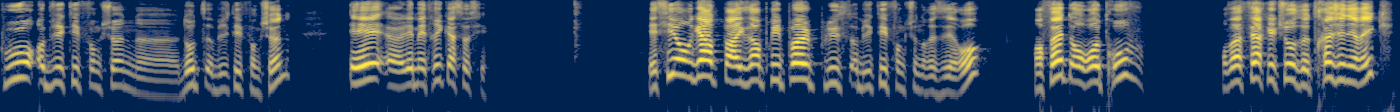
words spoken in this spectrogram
pour objective function, euh, d'autres objective functions et euh, les métriques associées. Et si on regarde par exemple Ripple plus objective function 0, en fait on retrouve, on va faire quelque chose de très générique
